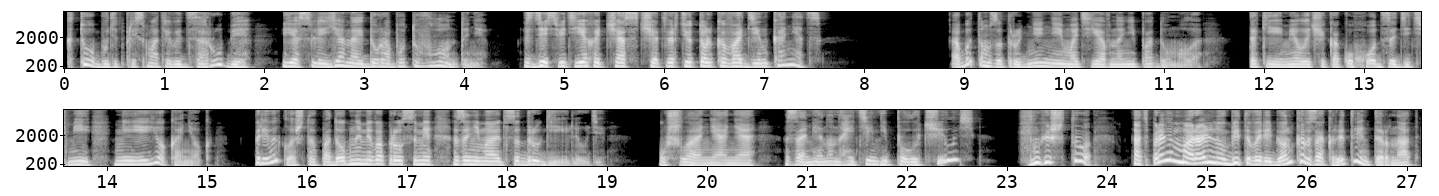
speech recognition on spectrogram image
кто будет присматривать за Руби, если я найду работу в Лондоне? Здесь ведь ехать час с четвертью только в один конец. Об этом затруднении мать явно не подумала — Такие мелочи, как уход за детьми, не ее конек. Привыкла, что подобными вопросами занимаются другие люди. Ушла няня, замену найти не получилось? Ну и что? Отправим морально убитого ребенка в закрытый интернат.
